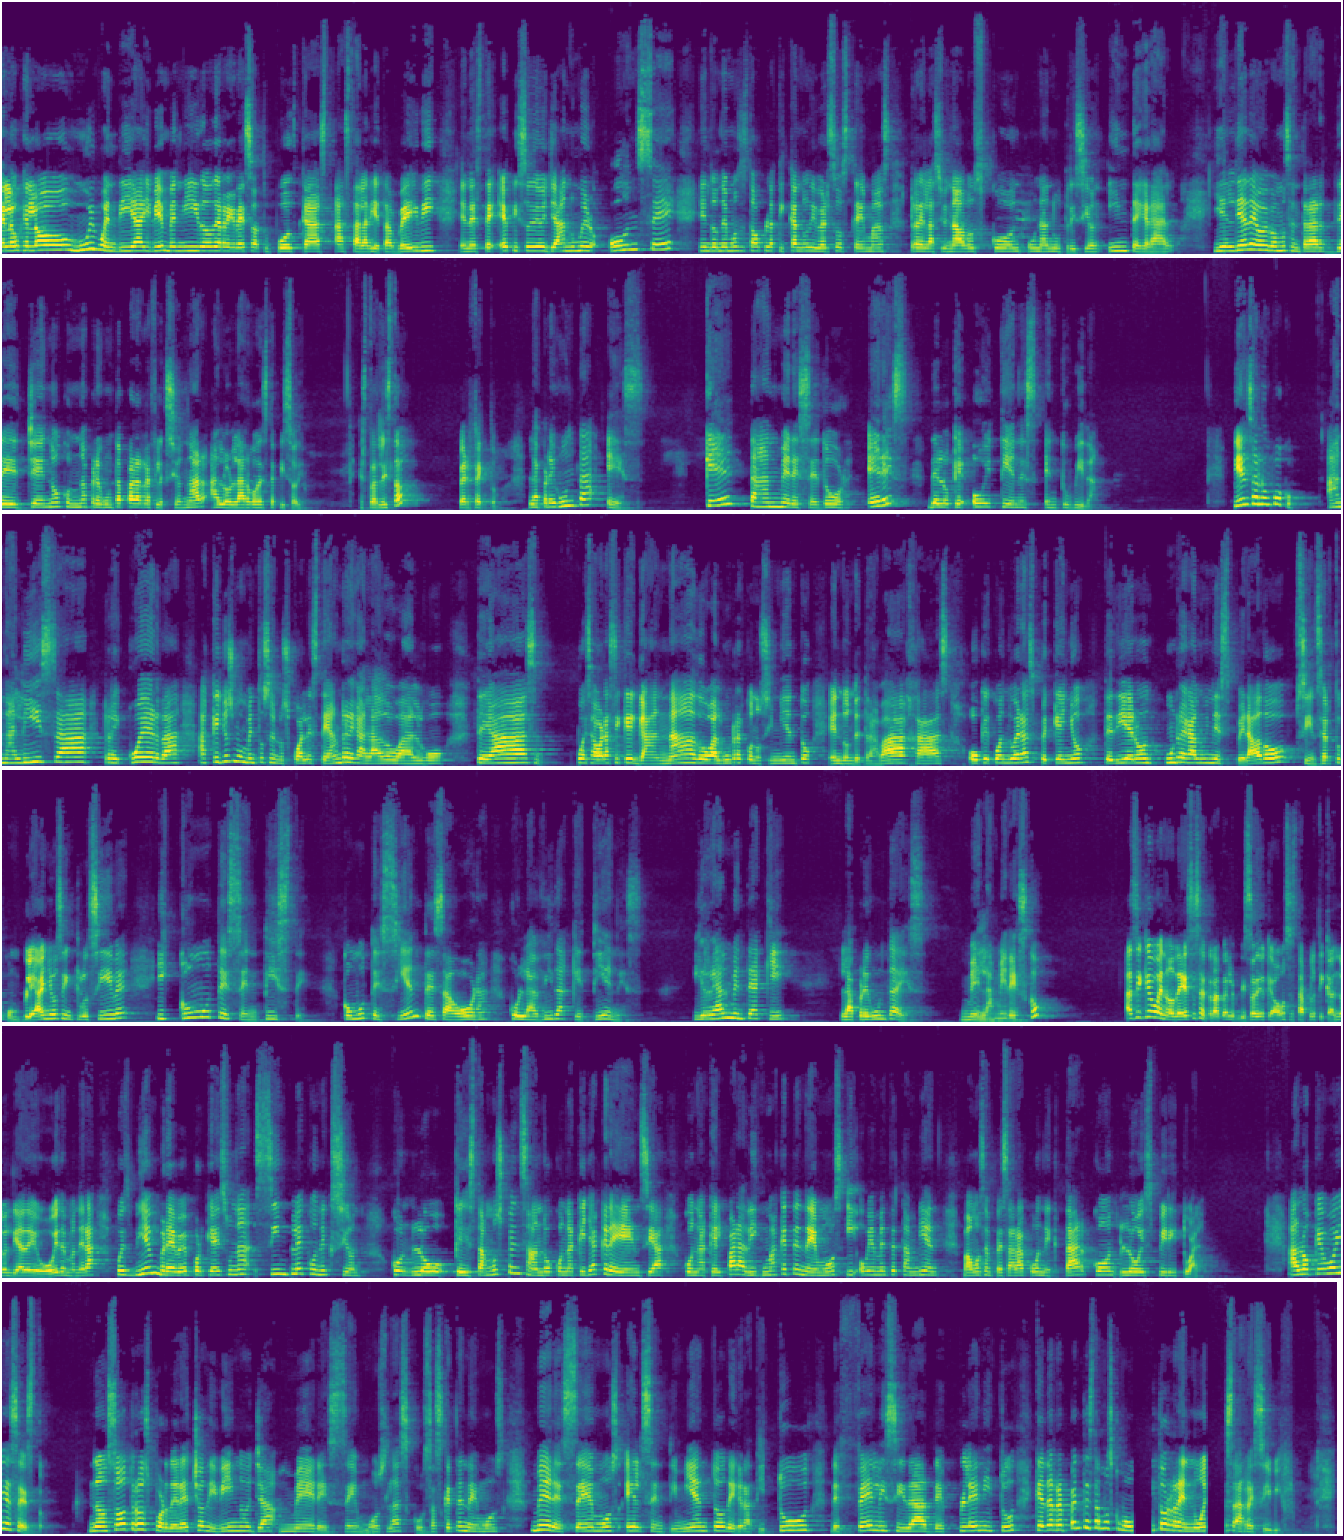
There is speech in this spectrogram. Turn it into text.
Hello, hello, muy buen día y bienvenido de regreso a tu podcast Hasta la Dieta Baby en este episodio ya número 11 en donde hemos estado platicando diversos temas relacionados con una nutrición integral y el día de hoy vamos a entrar de lleno con una pregunta para reflexionar a lo largo de este episodio. ¿Estás listo? Perfecto. La pregunta es, ¿qué tan merecedor eres de lo que hoy tienes en tu vida. Piénsalo un poco, analiza, recuerda aquellos momentos en los cuales te han regalado algo, te has pues ahora sí que ganado algún reconocimiento en donde trabajas o que cuando eras pequeño te dieron un regalo inesperado sin ser tu cumpleaños inclusive. Y cómo te sentiste cómo te sientes ahora con la vida que tienes. Y realmente aquí la pregunta es, ¿me la merezco? Así que bueno, de eso se trata el episodio que vamos a estar platicando el día de hoy de manera pues bien breve porque es una simple conexión con lo que estamos pensando, con aquella creencia, con aquel paradigma que tenemos y obviamente también vamos a empezar a conectar con lo espiritual. A lo que voy es esto. Nosotros por derecho divino ya merecemos las cosas que tenemos, merecemos el sentimiento de gratitud, de felicidad, de plenitud, que de repente estamos como un poquito renuentes a recibir.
